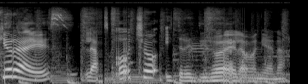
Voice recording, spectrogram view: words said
¿Qué hora es? Las 8 y 39 de la mañana.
